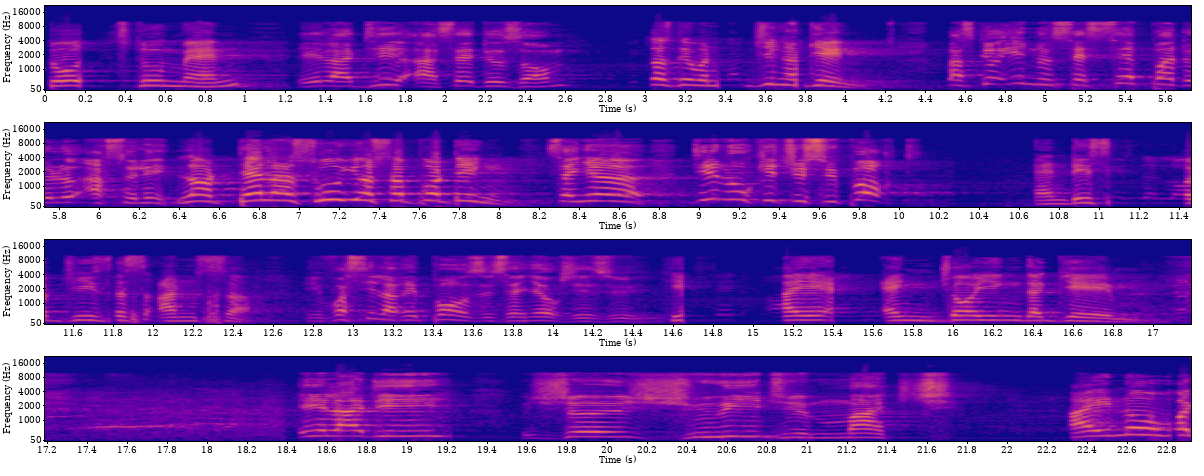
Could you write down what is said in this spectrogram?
These two men il a dit à ces deux hommes, because they were nudging again. parce qu'il ne cessait pas de le harceler, Lord, tell us who you're supporting. Seigneur, dis-nous qui tu supportes. And this is the Lord Jesus' answer. Et voici la réponse du Seigneur Jésus. He said, I am enjoying the game. Il a dit, je jouis du match. I know what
